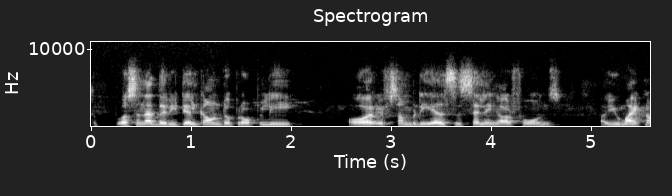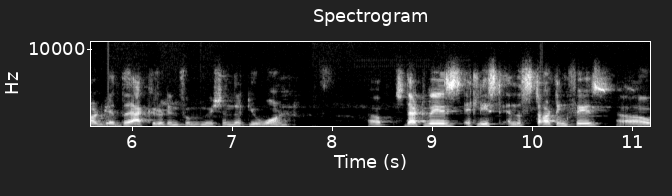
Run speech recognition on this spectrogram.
the person at the retail counter properly or if somebody else is selling our phones uh, you might not get the accurate information that you want uh, so that way is at least in the starting phase uh,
